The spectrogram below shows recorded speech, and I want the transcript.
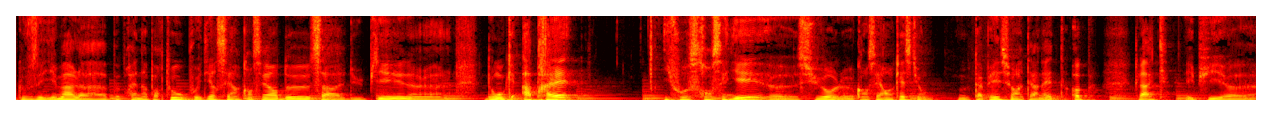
Que vous ayez mal à, peu près n'importe où, vous pouvez dire c'est un cancer de ça, du pied. Donc après, il faut se renseigner euh, sur le cancer en question. Vous tapez sur internet, hop, clac, et puis euh,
